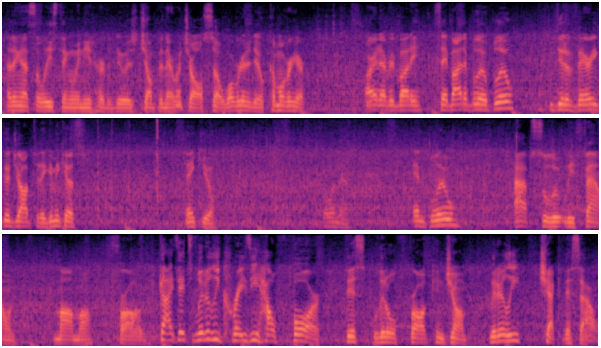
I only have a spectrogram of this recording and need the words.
I think that's the least thing we need her to do is jump in there with y'all. So what we're gonna do, come over here. All right, everybody, say bye to Blue. Blue, you did a very good job today. Give me a kiss. Thank you. Go in there. And Blue absolutely found Mama frog. Guys, it's literally crazy how far this little frog can jump. Literally, check this out.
